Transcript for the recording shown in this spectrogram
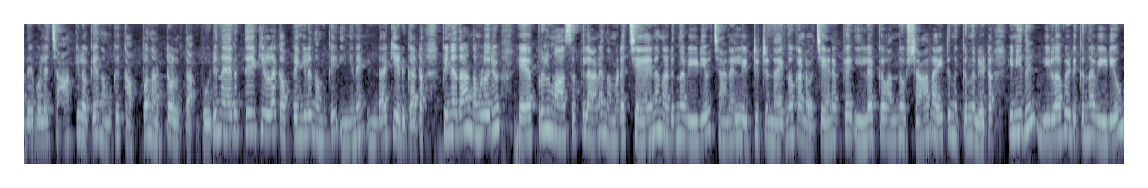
അതേപോലെ ചാക്കിലൊക്കെ നമുക്ക് കപ്പ നട്ട് വളർത്താം. അപ്പൊ ഒരു നേരത്തേക്കുള്ള കപ്പെങ്കിലും നമുക്ക് ഇങ്ങനെ ഉണ്ടാക്കിയെടുക്കാം കേട്ടോ പിന്നെ അതാ നമ്മളൊരു ഏപ്രിൽ മാസത്തിലാണ് നമ്മുടെ ചേന നടുന്ന വീഡിയോ ചാനലിൽ ഇട്ടിട്ടുണ്ടായിരുന്നു. കണ്ടോ? ചേനൊക്കെ ഇലൊക്കെ വന്ന് ഉഷാറായിട്ട് നിൽക്കുന്നുണ്ട് കേട്ടോ. ഇനി ഇത് വിളവെടുക്കുന്ന വീഡിയോയും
